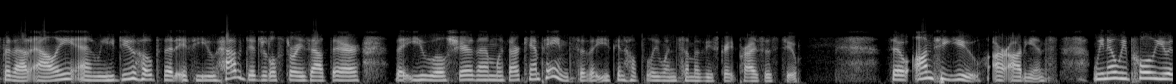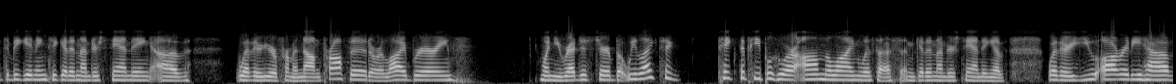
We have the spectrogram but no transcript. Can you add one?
for that, Ali. And we do hope that if you have digital stories out there that you will share them with our campaign so that you can hopefully win some of these great prizes too. So on to you, our audience. We know we pull you at the beginning to get an understanding of whether you're from a nonprofit or a library when you register, but we like to take the people who are on the line with us and get an understanding of whether you already have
